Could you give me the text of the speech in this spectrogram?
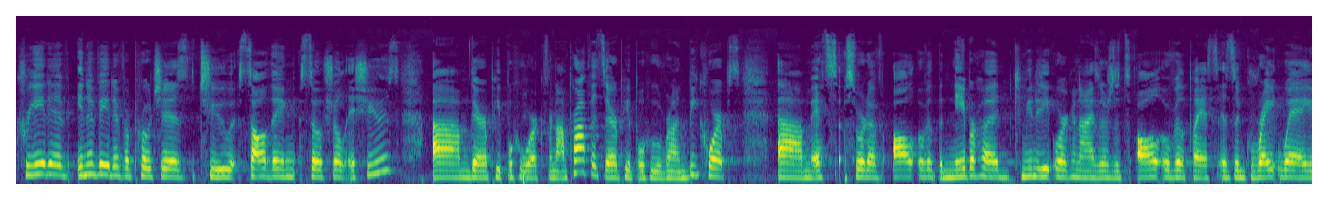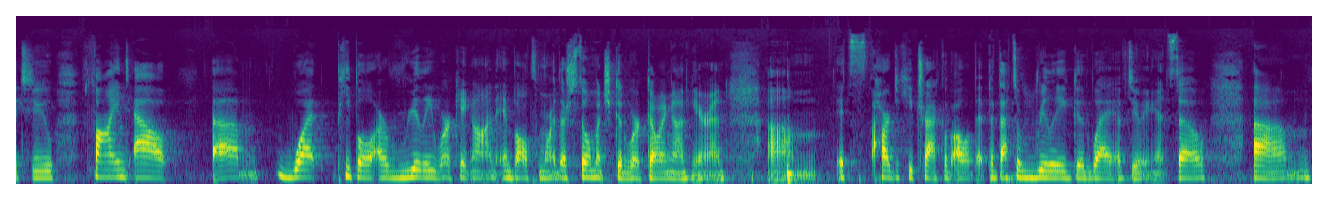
creative, innovative approaches to solving social issues. Um, there are people who work for nonprofits. There are people who run B Corps. Um, it's sort of all over the neighborhood, community organizers. It's all over the place. It's a great way to find out um, what people are really working on in Baltimore. There's so much good work going on here, and um, it's hard to keep track of all of it, but that's a really good way of doing it. So, um,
